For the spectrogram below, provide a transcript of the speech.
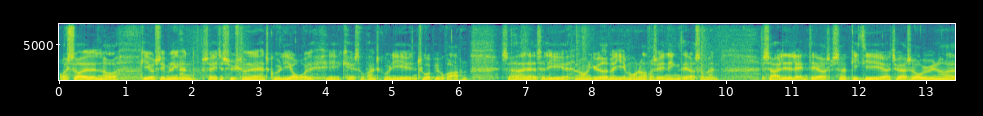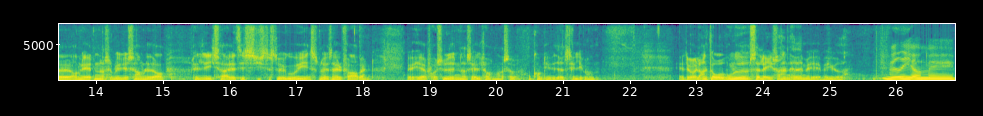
Og så øh, når Georg Simling han sagde til tyskerne, at han skulle lige over i Kastrup, han skulle lige en tur biografen, så havde han altså lige nogle jøder med hjem under forsendingen der, som han sejlede land der, og så gik de øh, tværs over øen øh, om natten, og så blev de samlet op. Blev lige sejlet til sidste stykke ud i internationalt farvand øh, her fra syden og Salton, og så kom de videre til Limhamn. Ja, det var langt over 100 salaser, han havde med, med jøder. Ved I, om, øh,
